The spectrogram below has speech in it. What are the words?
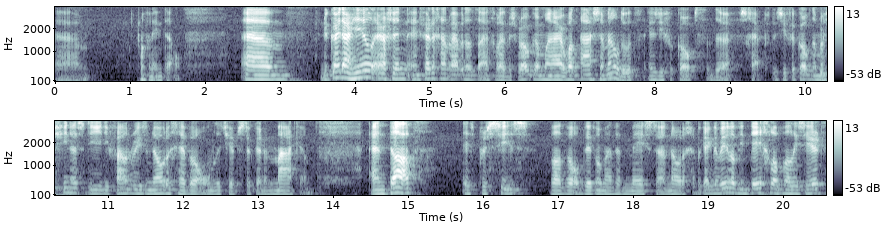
um, of een Intel. Um, nu kan je daar heel erg in, in verder gaan. We hebben dat uitgebreid besproken. Maar wat ASML doet, is die verkoopt de schep. Dus die verkoopt de machines die die foundries nodig hebben om de chips te kunnen maken. En dat is precies wat we op dit moment het meeste nodig hebben. Kijk, de wereld die deglobaliseert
